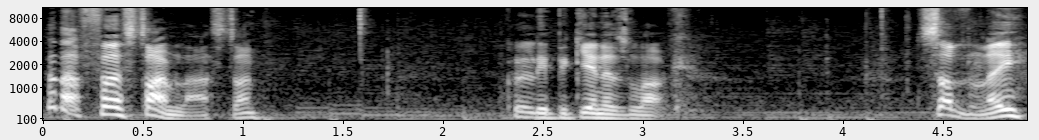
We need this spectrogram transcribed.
Got that first time last time. Clearly beginner's luck. Suddenly,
